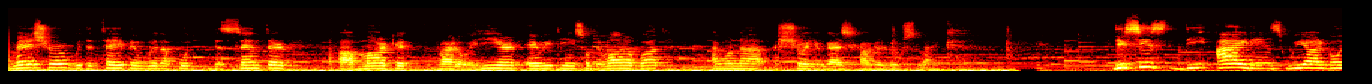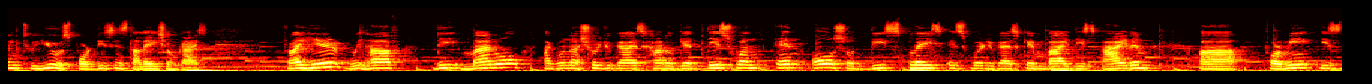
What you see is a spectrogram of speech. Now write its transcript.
measure with the tape and we're gonna put the center uh, market right over here. Everything is on the model but I'm gonna show you guys how it looks like. This is the items we are going to use for this installation guys right here we have the manual. I'm gonna show you guys how to get this one and also this place is where you guys can buy this item. Uh, for me is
